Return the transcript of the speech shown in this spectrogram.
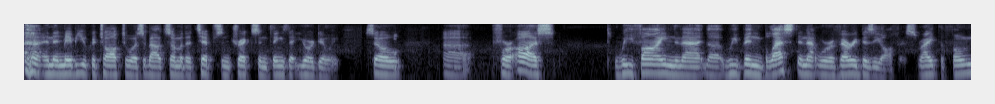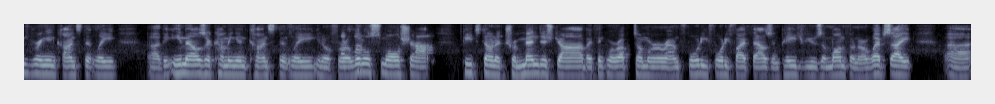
and then maybe you could talk to us about some of the tips and tricks and things that you're doing. So uh, for us, we find that uh, we've been blessed in that we're a very busy office, right? The phone's ringing constantly. Uh, the emails are coming in constantly. You know, for a little small shop, Pete's done a tremendous job. I think we're up somewhere around 40, 45,000 page views a month on our website. Uh,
